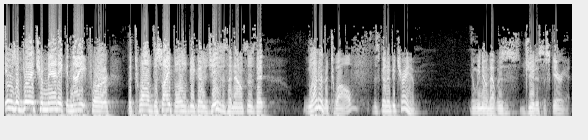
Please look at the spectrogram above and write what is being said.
It was a very traumatic night for the twelve disciples because Jesus announces that one of the twelve is going to betray him. And we know that was Judas Iscariot.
